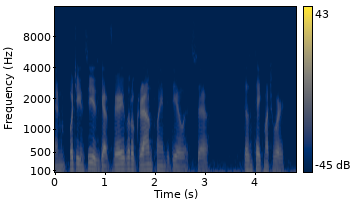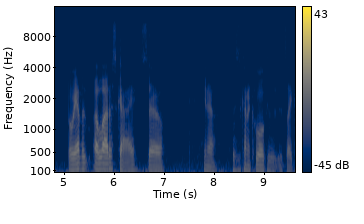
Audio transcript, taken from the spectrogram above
And what you can see is we've got very little ground plane to deal with, so doesn't take much work. But we have a, a lot of sky, so, you know, this is kind of cool because it's like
